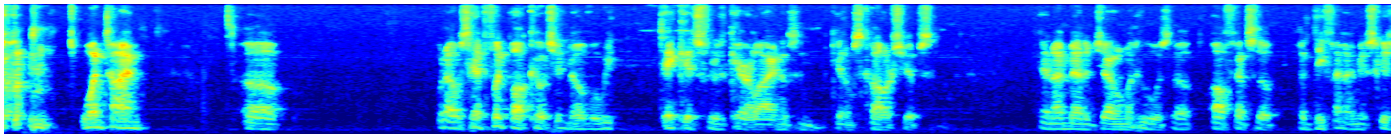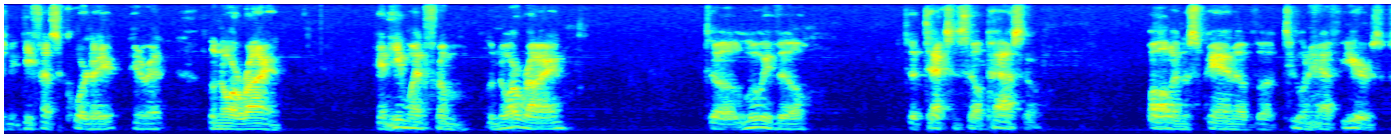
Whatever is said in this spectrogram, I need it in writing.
one time, uh, when I was head football coach at Nova, we take kids through the Carolinas and get them scholarships. And I met a gentleman who was a offensive, a defense, I mean, excuse me, defensive coordinator at Lenoir-Rhyne. and he went from Lenoir-Rhyne to Louisville to Texas El Paso, all in a span of uh, two and a half years.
